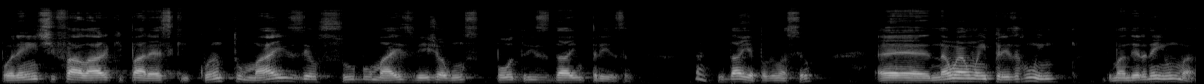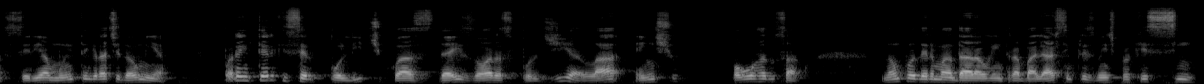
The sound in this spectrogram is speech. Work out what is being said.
Porém, te falar que parece que quanto mais eu subo, mais vejo alguns podres da empresa. Ah, e daí, é problema seu? É, não é uma empresa ruim, de maneira nenhuma. Seria muita ingratidão minha. Porém, ter que ser político às 10 horas por dia, lá enche porra do saco. Não poder mandar alguém trabalhar simplesmente porque sim,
